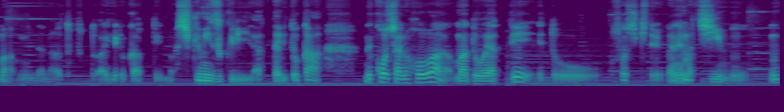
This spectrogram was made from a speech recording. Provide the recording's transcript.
まあ、みんなのアウトプットを上げるかっていう、まあ、仕組み作りだったりとか、で後者の方は、まあ、どうやって、えっと、組織というかね、まあ、チーム、例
